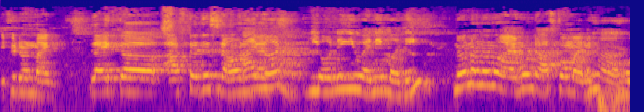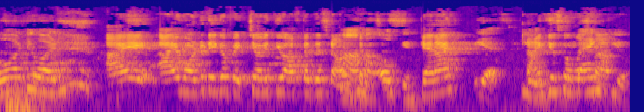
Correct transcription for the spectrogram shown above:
if you don't mind? Like uh, after this round, I'm yes- not loaning you any money. No, no, no, no. I won't ask for money. Huh, what do you want? I I want to take a picture with you after this round. Uh-huh, okay. Can I? Yes. please. Thank you so much, Thank ma'am. you.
